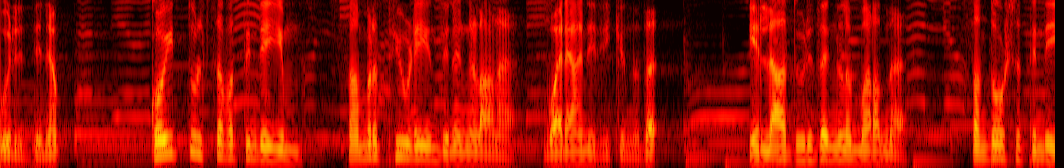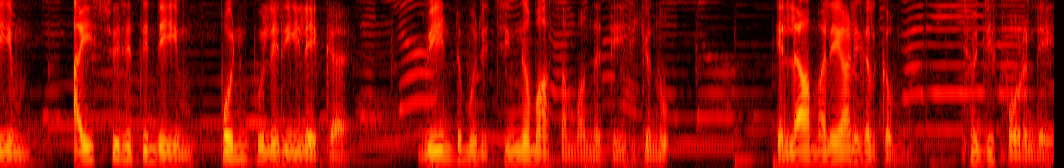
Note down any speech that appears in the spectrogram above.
ഒരു ദിനം. കൊയ്ത്തുത്സവത്തിന്റെയും സമൃദ്ധിയുടെയും ദിനങ്ങളാണ് വരാനിരിക്കുന്നത്. എല്ലാ ദുരിതങ്ങളും മറന്ന് സന്തോഷത്തിന്റെയും ഐശ്വര്യത്തിന്റെയും പൊൻപുലരിയിലേക്ക് വീണ്ടും ഒരു ചിങ്ങമാസം വന്നെത്തിയിരിക്കുന്നു. എല്ലാ മലയാളികൾക്കും ട്വന്റി ഫോറിന്റെ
